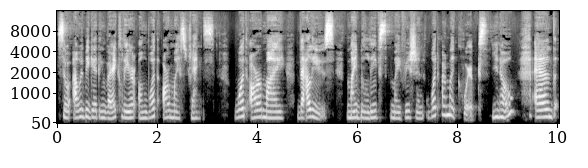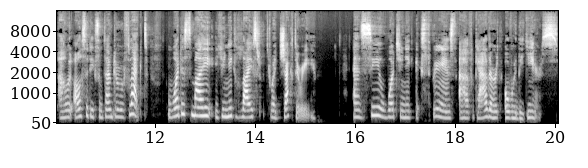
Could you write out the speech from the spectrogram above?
So I would be getting very clear on what are my strengths? What are my values, my beliefs, my vision? What are my quirks, you know? And I would also take some time to reflect. What is my unique life trajectory? And see what unique experience I have gathered over the years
